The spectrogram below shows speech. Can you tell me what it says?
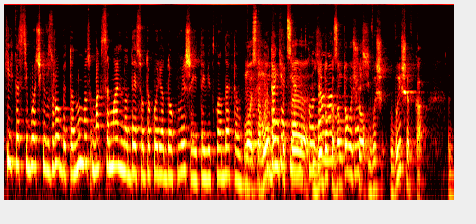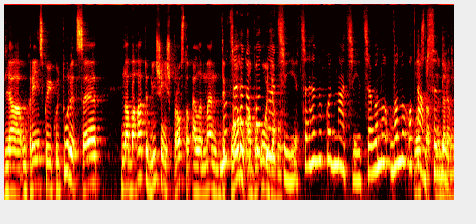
кілька стібочків зробите, ну мак- максимально десь отако рядок вишиєте і відкладете в бок. Ну, ось на мою Отак, думку, як це є відкладала, доказом того, що виш- вишивка для української культури це набагато більше, ніж просто елемент Ну, це декору або одягу. нації, це генокод нації, це воно, воно отам так, сидить. даремно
